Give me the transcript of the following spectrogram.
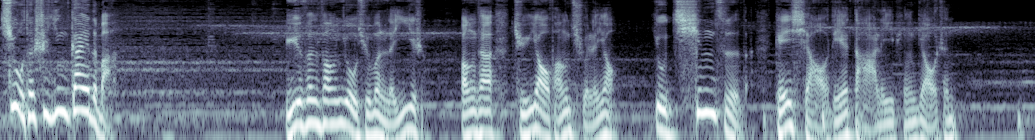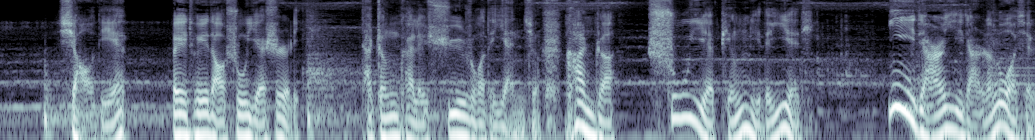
救他是应该的吧？于芬芳又去问了医生，帮他去药房取了药，又亲自的给小蝶打了一瓶吊针。小蝶被推到输液室里，她睁开了虚弱的眼睛，看着输液瓶里的液体一点一点的落下来，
